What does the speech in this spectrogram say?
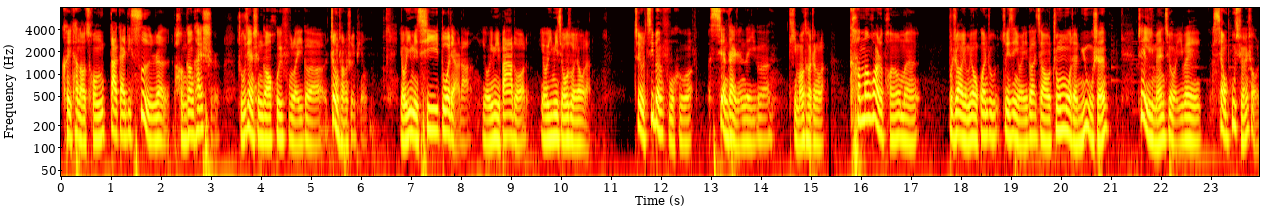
可以看到从大概第四任横纲开始，逐渐身高恢复了一个正常水平，有一米七多点的，有一米八多的，有一米九左右的，这就基本符合现代人的一个体貌特征了。看漫画的朋友们，不知道有没有关注最近有一个叫《周末的女武神》，这里面就有一位。相扑选手，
